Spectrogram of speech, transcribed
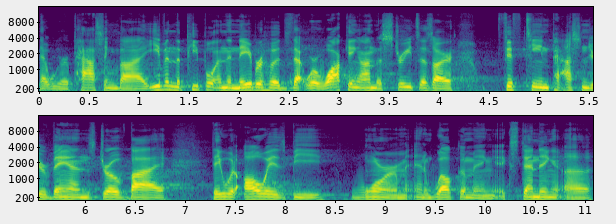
that we were passing by, even the people in the neighborhoods that were walking on the streets as our 15 passenger vans drove by. They would always be warm and welcoming, extending a,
